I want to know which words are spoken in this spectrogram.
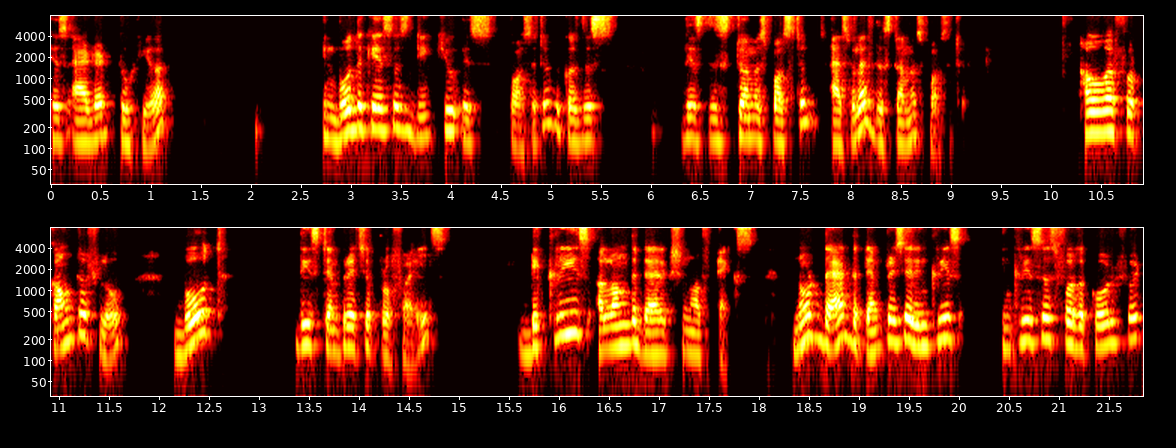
is added to here. In both the cases, dq is positive because this, this, this term is positive as well as this term is positive. However, for counterflow, both these temperature profiles decrease along the direction of x. Note that the temperature increase increases for the cold fluid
